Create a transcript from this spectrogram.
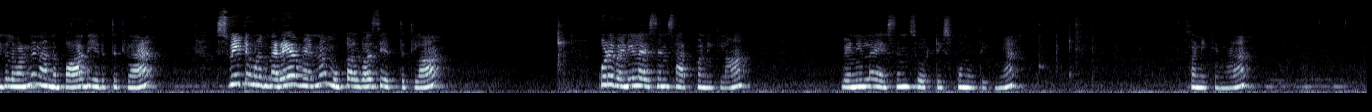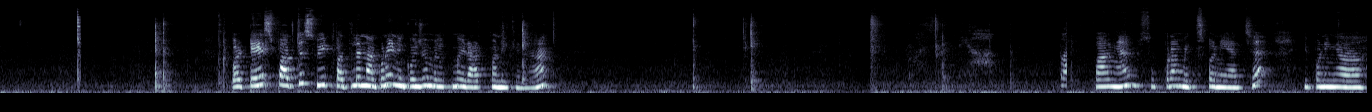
இதில் வந்து நான் பாதி எடுத்துக்கிறேன். ஸ்வீட் உங்களுக்கு நிறையா வேணும்னா முக்கால்வாசி எடுத்துக்கலாம். கூட வெனிலா எசன்ஸ் ஆட் பண்ணிக்கலாம். வெனிலா எசன்ஸ் ஒரு டீஸ்பூன் ஊற்றிக்கோங்க பண்ணிக்கோங்க. இப்போ டேஸ்ட் பார்த்துட்டு ஸ்வீட் பத்தலைனா கூட இன்னைக்கு கொஞ்சம் மில்க் மைட் ஆட் பண்ணிக்கோங்க. பாருங்க சூப்பராக மிக்ஸ் பண்ணியாச்சு. இப்போ நீங்கள்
